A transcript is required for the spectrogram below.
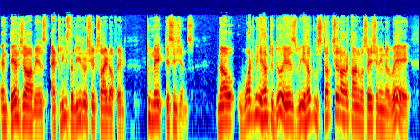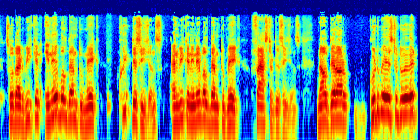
and their job is at least the leadership side of it to make decisions now, what we have to do is we have to structure our conversation in a way so that we can enable them to make quick decisions and we can enable them to make faster decisions. Now, there are good ways to do it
